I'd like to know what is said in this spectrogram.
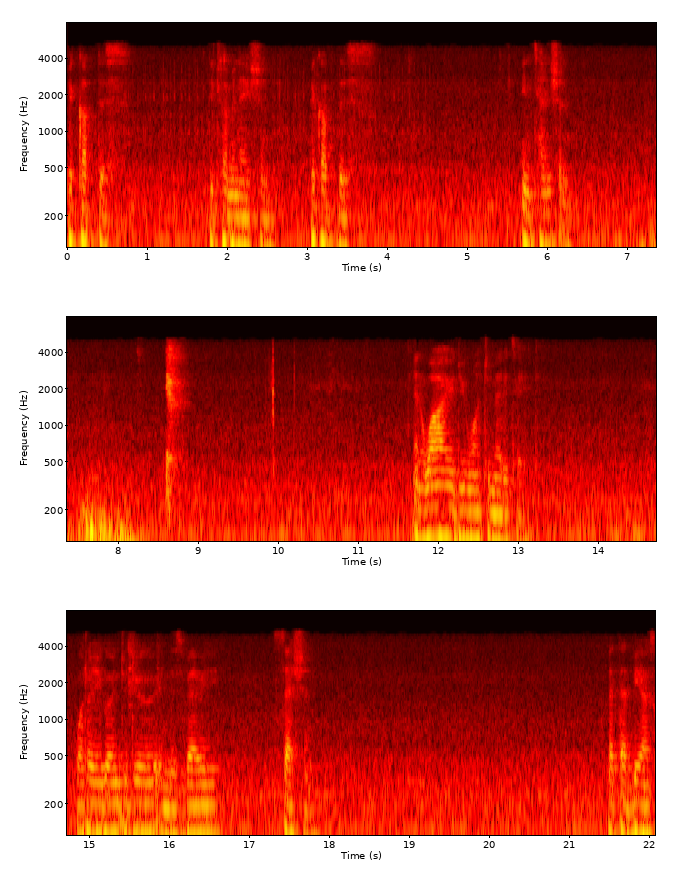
pick up this determination, pick up this intention. And why do you want to meditate? What are you going to do in this very session? Let that be as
